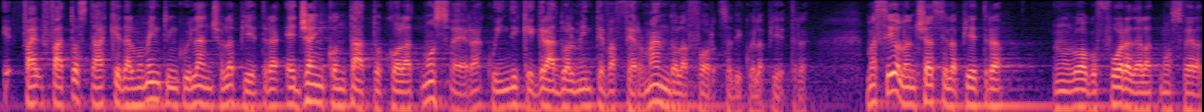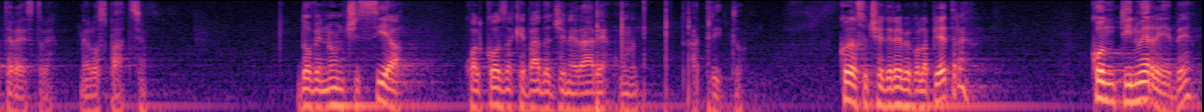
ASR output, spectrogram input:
il fatto sta che dal momento in cui lancio la pietra è già in contatto con l'atmosfera, quindi che gradualmente va fermando la forza di quella pietra. Ma se io lanciassi la pietra in un luogo fuori dall'atmosfera terrestre, nello spazio, dove non ci sia qualcosa che vada a generare un attrito, cosa succederebbe con la pietra? Continuerebbe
